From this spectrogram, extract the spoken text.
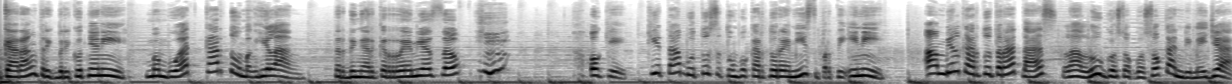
Sekarang trik berikutnya nih, membuat kartu menghilang. Terdengar keren ya sob? Oke, kita butuh setumpuk kartu remi seperti ini. Ambil kartu teratas, lalu gosok-gosokkan di meja.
